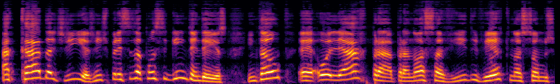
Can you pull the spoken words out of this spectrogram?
a cada dia. A gente precisa conseguir entender isso. Então, é, olhar para a nossa vida e ver que nós somos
